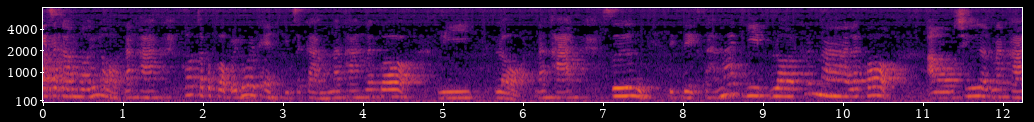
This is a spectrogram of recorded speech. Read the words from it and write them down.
กิจกรรมร้อยหลอดนะคะ ก็จะประกอบไปด้วยแผ่นกิจกรรมนะคะ แล้วก็มีหลอดนะคะ ซึ่งเด็กๆสามารถหยิบหลอดขึ้นมาแล้วก็เอาเชือกนะคะ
